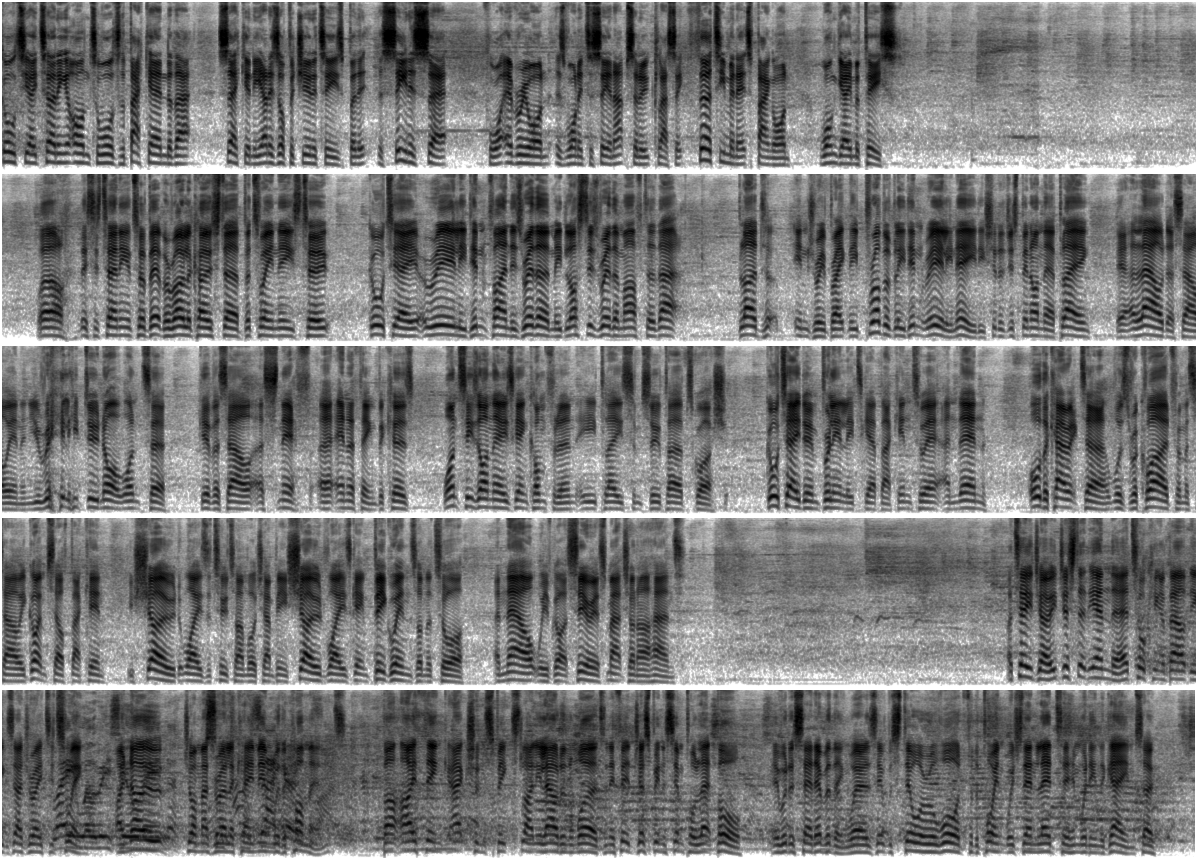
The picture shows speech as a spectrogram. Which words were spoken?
Gaultier turning it on towards the back end of that second. He had his opportunities, but it, the scene is set for what everyone has wanted to see, an absolute classic. 30 minutes, bang on, one game apiece. Well, this is turning into a bit of a roller coaster between these two. Gaultier really didn't find his rhythm. He'd lost his rhythm after that blood injury break that he probably didn't really need. He should have just been on there playing. It allowed Asal in, and you really do not want to give Asal a sniff at anything because once he's on there, he's getting confident. He plays some superb squash. Gaultier doing brilliantly to get back into it, and then all the character was required from Asal. He got himself back in. He showed why he's a two-time world champion. He showed why he's getting big wins on the tour. And now we've got a serious match on our hands. I tell you, Joey, just at the end there, talking about the exaggerated Play swing. I know John Massarella 60 came in with a comment, but I think actions speak slightly louder than words. And if it had just been a simple let ball, it would have said everything. Whereas it was still a reward for the point, which then led to him winning the game. So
